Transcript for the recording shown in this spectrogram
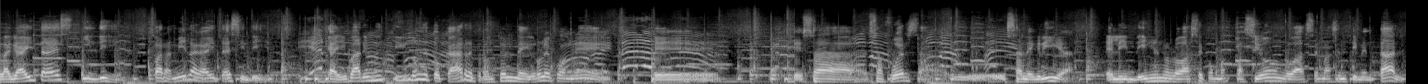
la gaita es indígena. Para mí la gaita es indígena. Y hay varios estilos de tocar. De pronto el negro le pone eh, esa, fuerza, eh, esa alegría. El indígena lo hace con más pasión, lo hace más sentimental.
